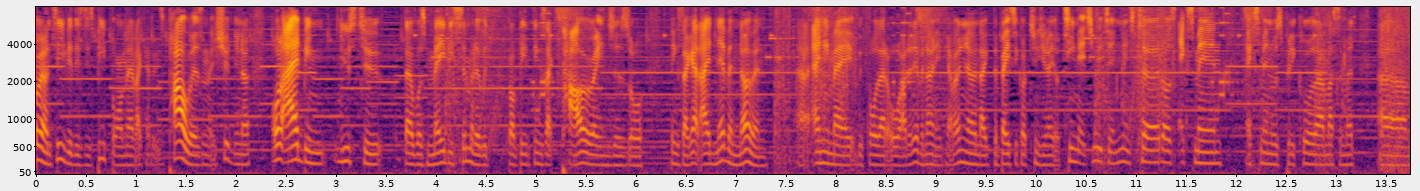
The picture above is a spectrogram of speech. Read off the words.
story on TV, there's these people and they like have these powers and they shoot, you know. All I'd been used to that was maybe similar with probably things like Power Rangers or things like that. I'd never known uh, anime before that or I'd never known anything. I only known like the basic cartoons, you know, your Teenage Mutant Ninja Turtles, X-Men. X-Men was pretty cool, I must admit. Um,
